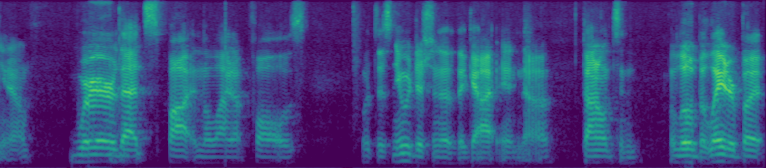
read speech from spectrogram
You know, where that spot in the lineup falls with this new addition that they got in uh, Donaldson a little bit later, but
